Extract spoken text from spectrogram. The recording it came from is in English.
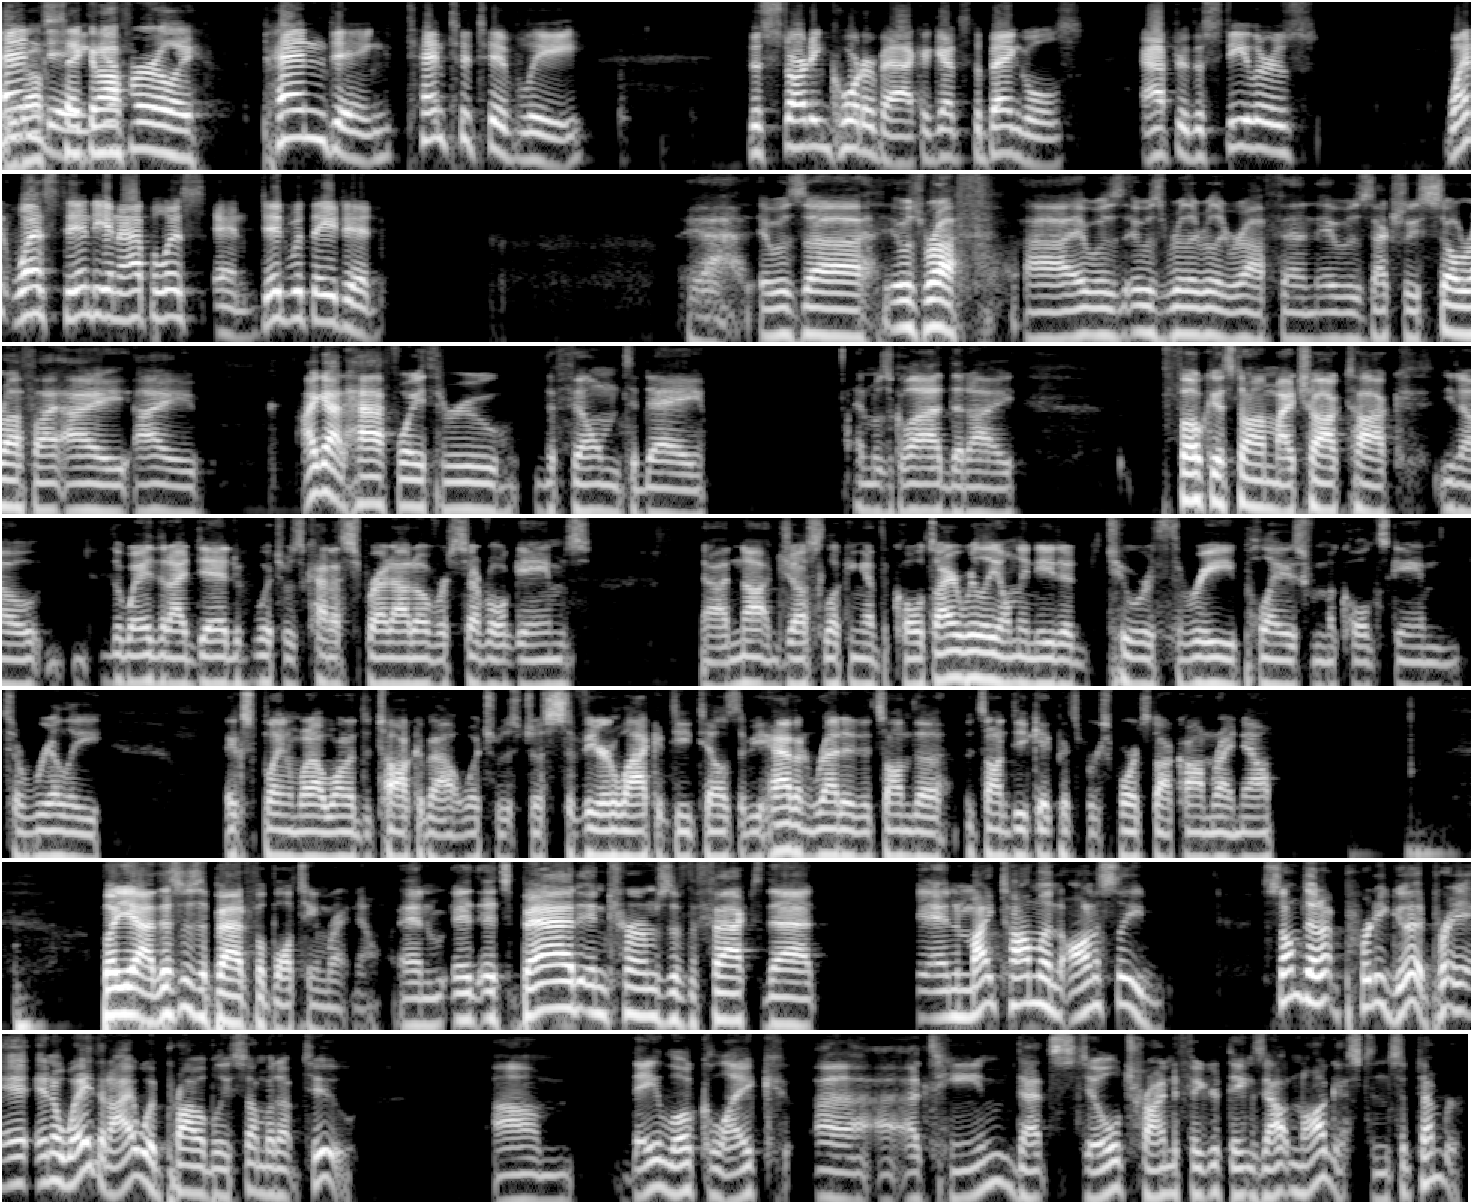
Rudolph's taking off early. pending tentatively the starting quarterback against the Bengals after the Steelers went west to Indianapolis and did what they did. Yeah, it was uh it was rough. Uh it was it was really really rough and it was actually so rough I I I I got halfway through the film today and was glad that I focused on my chalk talk, you know, the way that I did, which was kind of spread out over several games. Uh, not just looking at the Colts. I really only needed two or three plays from the Colts game to really explain what I wanted to talk about, which was just severe lack of details. If you haven't read it, it's on the it's on dkpittsburghsports.com right now. But yeah, this is a bad football team right now. And it, it's bad in terms of the fact that and Mike Tomlin honestly summed it up pretty good, in a way that I would probably sum it up too. Um, they look like a, a, team that's still trying to figure things out in August and September.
